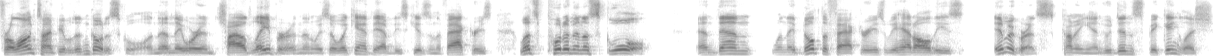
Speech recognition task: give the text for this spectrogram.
for a long time, people didn't go to school, and then they were in child labor. And then we said, well, can't they have these kids in the factories? Let's put them in a school and then when they built the factories, we had all these immigrants coming in who didn't speak English.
